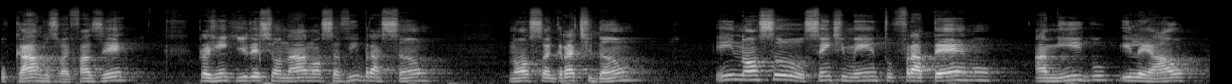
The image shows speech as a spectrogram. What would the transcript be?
o Carlos vai fazer, para a gente direcionar nossa vibração, nossa gratidão e nosso sentimento fraterno, amigo e leal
